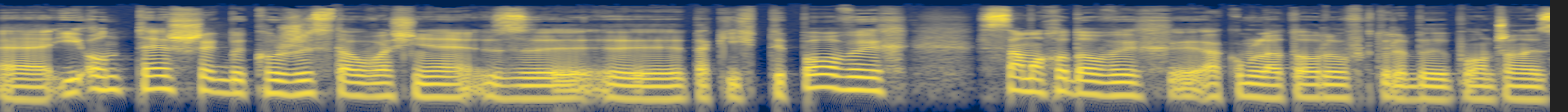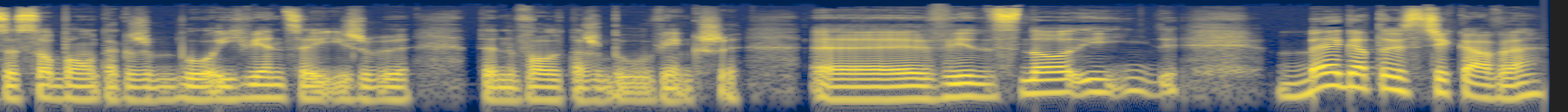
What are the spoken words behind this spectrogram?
e, i on też jakby korzystał właśnie z y, takich typowych samochodowych akumulatorów, które były połączone ze sobą, tak żeby było ich więcej i żeby ten voltaż był większy. E, więc no mega to jest ciekawe.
